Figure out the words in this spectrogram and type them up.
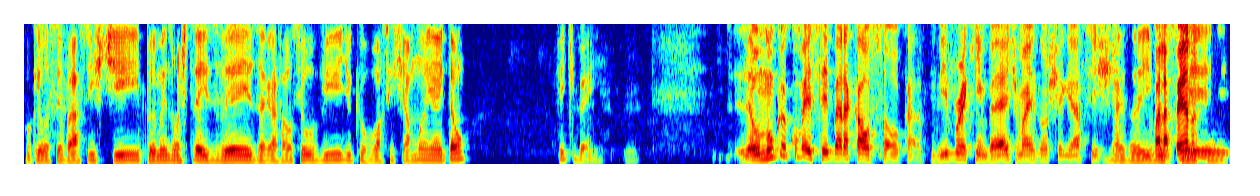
porque você vai assistir pelo menos umas três vezes, vai gravar o seu vídeo, que eu vou assistir amanhã, então fique bem. Eu nunca comecei Better Call Saul, cara. Vi Breaking Bad, mas não cheguei a assistir. Mas aí vale você... a pena?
